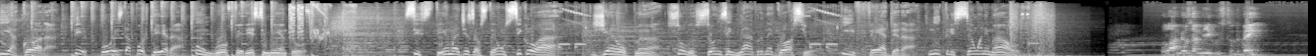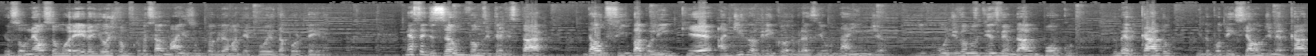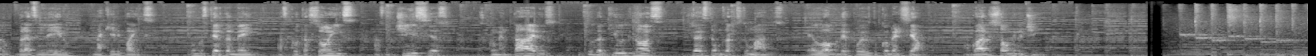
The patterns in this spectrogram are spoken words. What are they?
E agora, depois da porteira, um oferecimento. Sistema de exaustão Cicloar. Geoplan, soluções em agronegócio. E Federa, nutrição animal. Olá, meus amigos, tudo bem? Eu sou Nelson Moreira e hoje vamos começar mais um programa Depois da Porteira. Nessa edição, vamos entrevistar Dalci Bagolin, que é adido agrícola do Brasil na Índia, onde vamos desvendar um pouco do mercado e do potencial de mercado brasileiro naquele país. Vamos ter também as cotações, as notícias, os comentários e tudo aquilo que nós já estamos acostumados. É logo depois do comercial. Aguarde só um minutinho.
